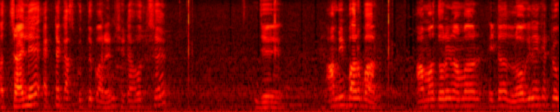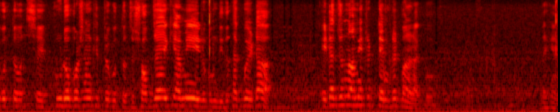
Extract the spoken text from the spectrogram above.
আর চাইলে একটা কাজ করতে পারেন, সেটা হচ্ছে যে আমি বারবার আমার, ধরেন আমার এটা লগ ইনের ক্ষেত্রেও করতে হচ্ছে ক্রুড অপারেশনের ক্ষেত্রেও করতে হচ্ছে, সব জায়গায় কি আমি এরকম দিতে থাকব এটা? এটার জন্য আমি একটা টেমপ্লেট বানিয়ে রাখব। দেখেন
